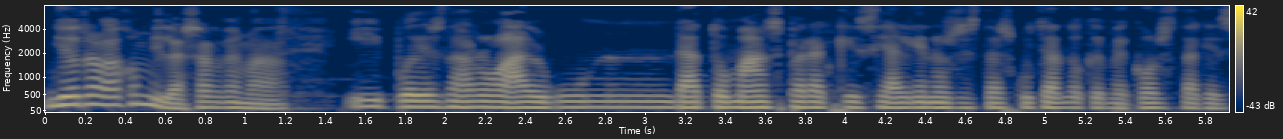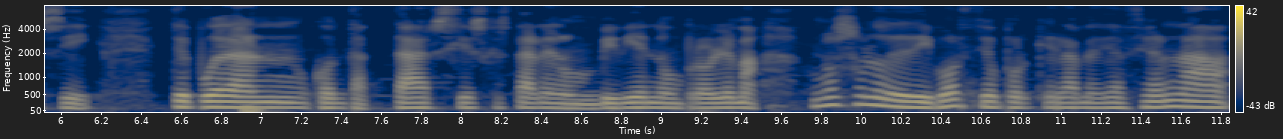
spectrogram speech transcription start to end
Yo trabajo en Vilasar de Mar. Y puedes dar algún dato más para que si alguien nos está escuchando, que me consta que sí, te puedan contactar si es que están en un- viviendo un problema, no solo de divorcio, porque la mediación a-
